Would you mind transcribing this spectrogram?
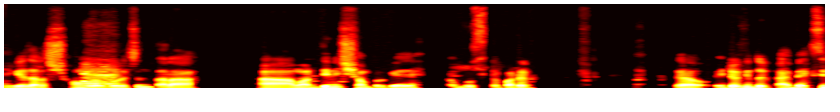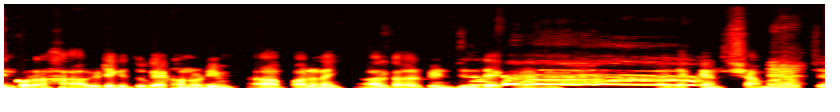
থেকে যারা সংগ্রহ করেছেন, তারা আমার জিনিস সম্পর্কে বুঝতে পারেন। তো এটা কিন্তু ভ্যাকসিন করা, আর এটা কিন্তু এখনও ডিম পারে নাই। আর কালার প্রিন্ট যদি দেখেন দেখেন, সামনে হচ্ছে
